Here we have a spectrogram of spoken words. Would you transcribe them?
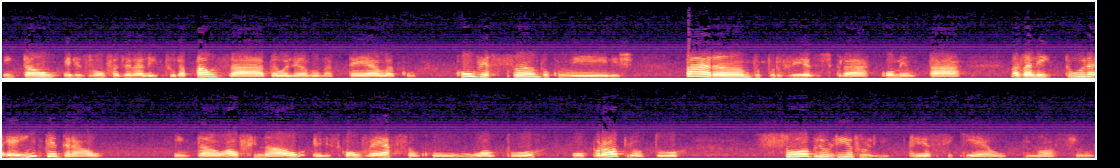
Então, eles vão fazer a leitura pausada, olhando na tela, com, conversando com eles, parando por vezes para comentar, mas a leitura é integral. Então, ao final, eles conversam com o autor, o próprio autor, sobre o livro lido. Esse que é o nosso,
